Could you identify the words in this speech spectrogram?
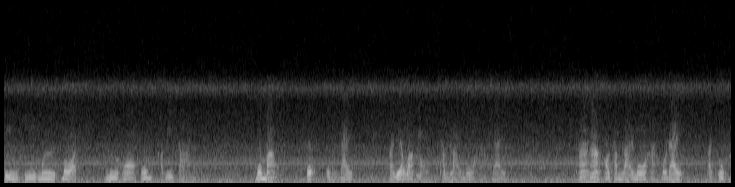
สิ่งที่มือบอด มือห่อหุ้มอวิชานะมมาปกคุมได้เขาเรียกว่าเขาทำลายโมหะได้ ถ้าห้าเขาทำลายโมหะโบได้กระทุกอ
